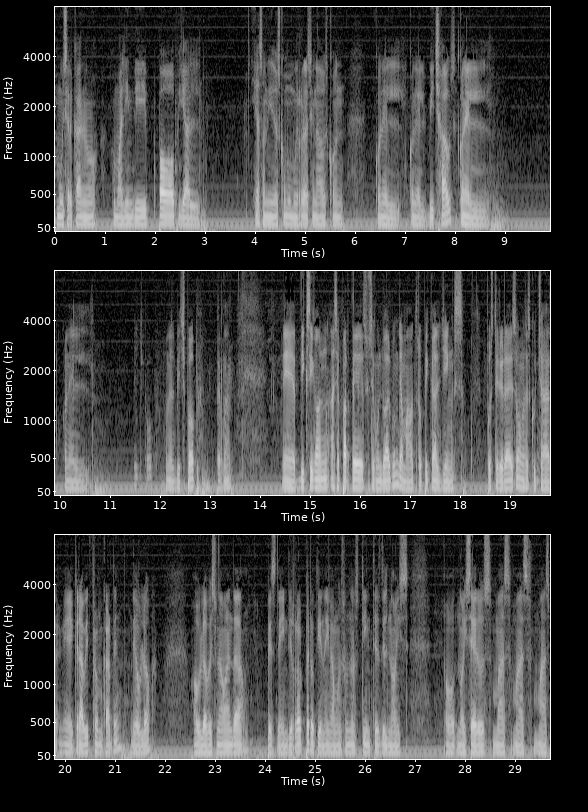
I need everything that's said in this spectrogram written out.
muy cercano como al indie pop y al y a sonidos como muy relacionados con con el con el beach house con el con el beach pop. con el beach pop perdón. Eh, Dixie Gone hace parte de su segundo álbum llamado Tropical Jinx. Posterior a eso vamos a escuchar eh, Gravity from Garden de Oblove Oblove es una banda pues de indie rock pero tiene digamos unos tintes del noise o noiseros más más más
